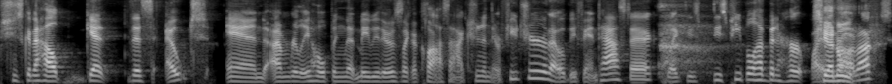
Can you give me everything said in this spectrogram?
she's gonna help get this out and i'm really hoping that maybe there's like a class action in their future that would be fantastic like these these people have been hurt by See, product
